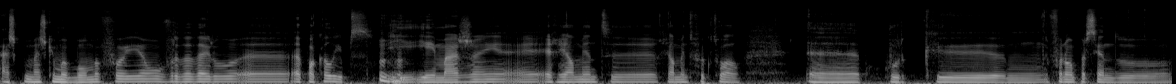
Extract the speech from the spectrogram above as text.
acho que mais que uma bomba foi um verdadeiro uh, apocalipse. Uhum. E, e, a imagem é, é realmente, realmente factual. Uh, porque hum, foram aparecendo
